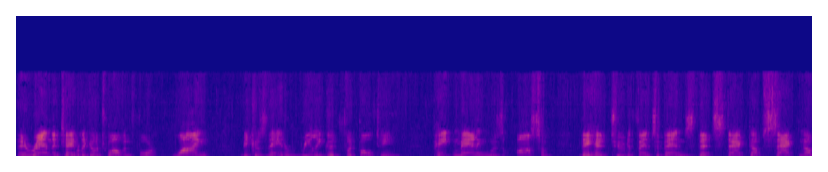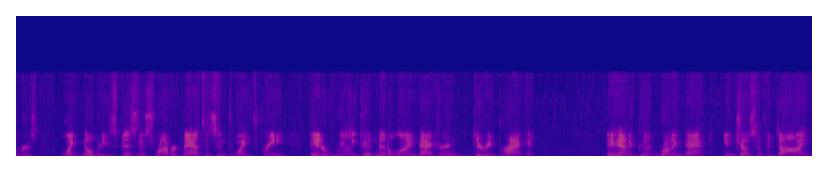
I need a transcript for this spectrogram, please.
They ran the table to go 12 and 4. Why? Because they had a really good football team. Peyton Manning was awesome. They had two defensive ends that stacked up sack numbers like nobody's business Robert Mathis and Dwight Freeney. They had a really good middle linebacker in Gary Brackett. They had a good running back in Joseph Addai.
